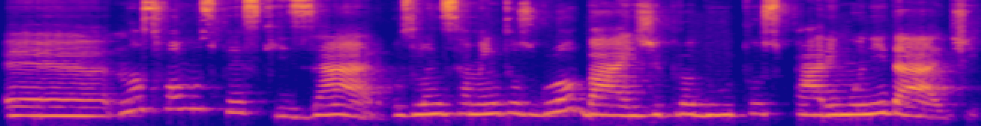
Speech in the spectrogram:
é, nós fomos pesquisar os lançamentos globais de produtos para imunidade.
